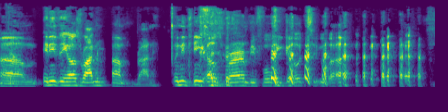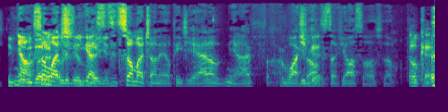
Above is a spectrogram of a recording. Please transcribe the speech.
Okay. Um, anything else, Rodney? Um, Rodney. Anything else, Vern? Before we go to uh, no, so much. You guys did so much on the LPGA. I don't. You know, I've, I've watched all the stuff y'all saw. So okay.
